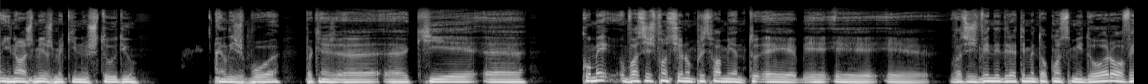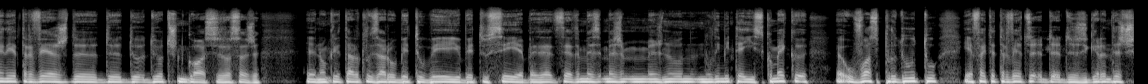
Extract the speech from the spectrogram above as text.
e nós mesmo aqui no estúdio, em Lisboa, para quem, uh, uh, que é uh, como é vocês funcionam principalmente? É, é, é, vocês vendem diretamente ao consumidor ou vendem através de, de, de, de, outros negócios? Ou seja, eu não queria estar a utilizar o B2B e o B2C, etc. Mas, mas, mas no, no, limite é isso. Como é que o vosso produto é feito através das grandes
